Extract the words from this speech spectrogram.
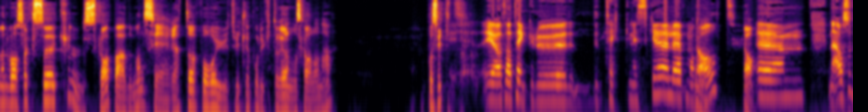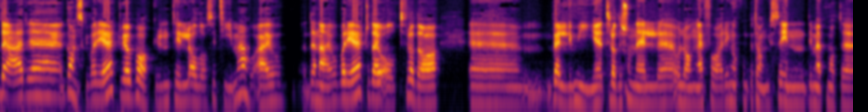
Men hva slags eh, kunnskap er det man ser etter for å utvikle produkter i denne skalaen her? På sikt? Ja, da tenker du det tekniske, eller på en måte ja. alt? Ja. Um, nei, altså det er uh, ganske variert. Vi har bakgrunnen til alle oss i teamet. Er jo, den er jo variert. Og det er jo alt fra da uh, veldig mye tradisjonell og lang erfaring og kompetanse innen de mer på en måte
